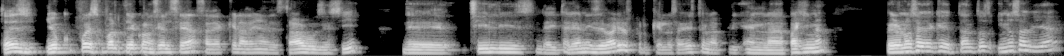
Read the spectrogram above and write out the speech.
Entonces, yo por esa parte ya conocía al SEA, sabía que era dueña de Starbucks y así, de Chili's, de Italianis, de varios, porque los había visto en la, en la página pero no sabía que tantos, y no sabía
